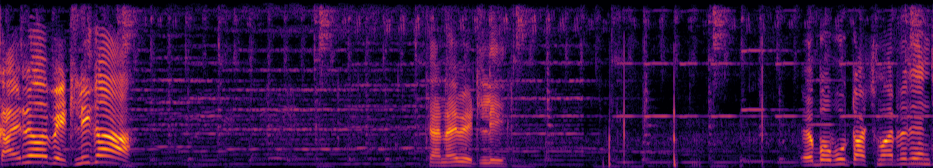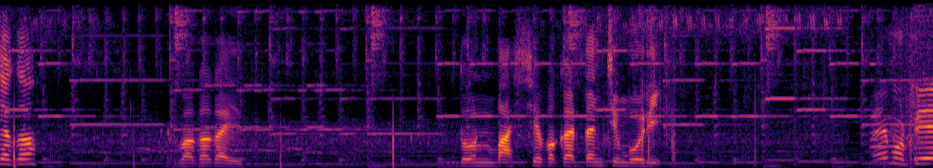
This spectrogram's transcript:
काय रे भेटली का? का नाही भेटली. ए बबू टॉच मार रे त्यांच्याक बघा काही दोन बाशे पकडताना चिंबोरी. ए मोठे.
